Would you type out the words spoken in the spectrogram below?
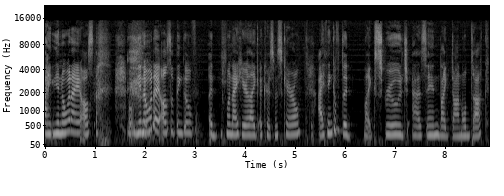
I, you know what I also, you know what I also think of uh, when I hear like a Christmas Carol. I think of the like Scrooge as in like Donald Duck,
